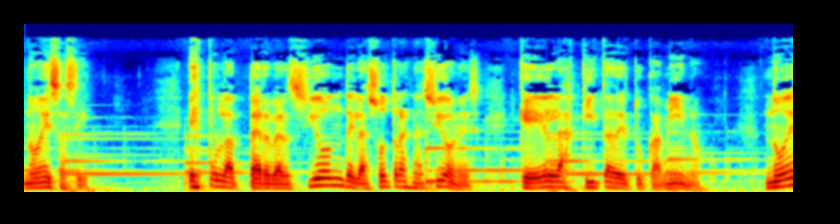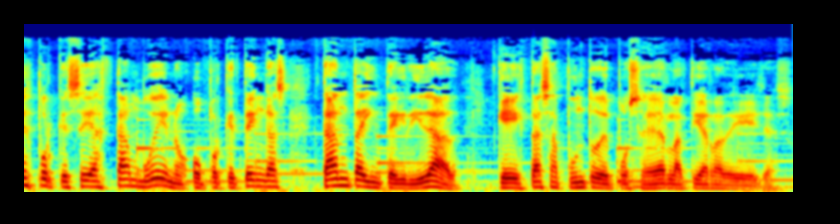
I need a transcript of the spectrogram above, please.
no es así. Es por la perversión de las otras naciones que Él las quita de tu camino. No es porque seas tan bueno o porque tengas tanta integridad que estás a punto de poseer la tierra de ellas.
